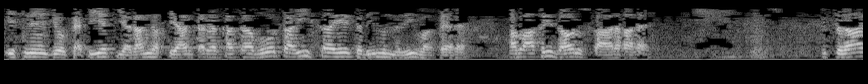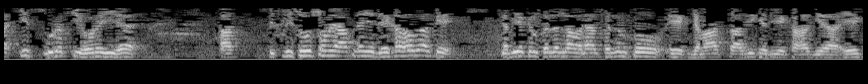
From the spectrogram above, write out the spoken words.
اس نے جو کیفیت یا رنگ اختیار کر رکھا تھا، وہ تاریخ کا ایک قدیم النظیر واقعہ ہے۔ اب آخری دور اس کا آ رہا ہے۔ ابتدا اس صورت کی ہو رہی ہے۔ پچھلی صورتوں میں آپ نے یہ دیکھا ہوگا کہ نبی اکم صلی اللہ علیہ وسلم کو ایک جماعت سازی کے لیے کہا گیا، ایک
